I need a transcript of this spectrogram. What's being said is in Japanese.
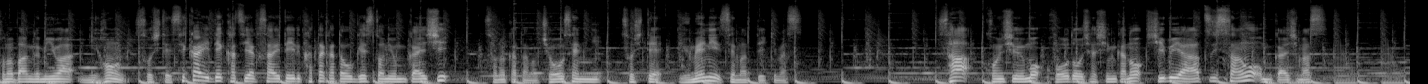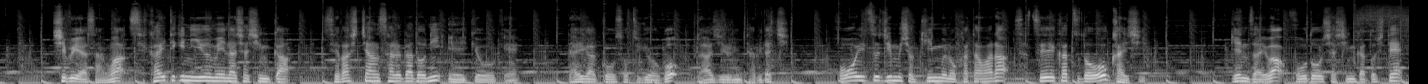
この番組は日本そして世界で活躍されている方々をゲストにお迎えしその方の挑戦にそして夢に迫っていきます。さあ今週も報道写真家の渋谷敦さんをお迎えします。渋谷さんは世界的に有名な写真家セバスチャン・サルガドに影響を受け大学を卒業後ブラジルに旅立ち法律事務所勤務の傍ら撮影活動を開始。現在は報道写真家として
